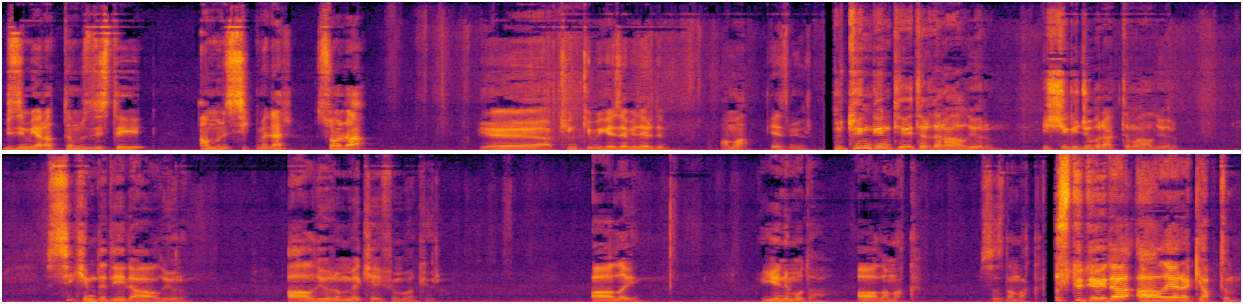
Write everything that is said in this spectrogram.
Bizim yarattığımız listeyi amını sikmeler. Sonra Yeah, king gibi gezebilirdim. Ama gezmiyorum. Bütün gün Twitter'dan ağlıyorum. İşi gücü bıraktım ağlıyorum. Sikimde değil ağlıyorum. Ağlıyorum ve keyfime bakıyorum. Ağlayın. Yeni moda. Ağlamak. Sızlamak. Bu stüdyoyu da ağlayarak yaptım.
